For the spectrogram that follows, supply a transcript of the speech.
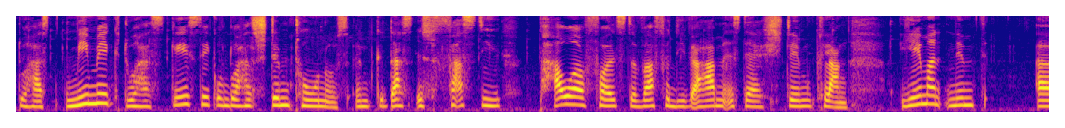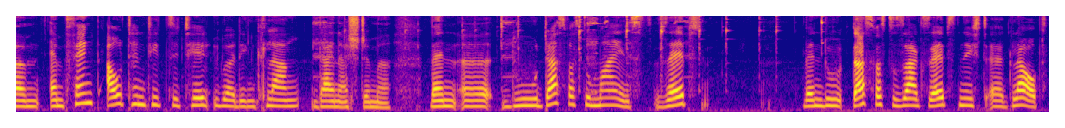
du hast Mimik, du hast Gestik und du hast Stimmtonus. Das ist fast die powervollste Waffe, die wir haben, ist der Stimmklang. Jemand nimmt ähm, empfängt Authentizität über den Klang deiner Stimme. Wenn äh, du das, was du meinst, selbst wenn du das, was du sagst, selbst nicht äh, glaubst,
